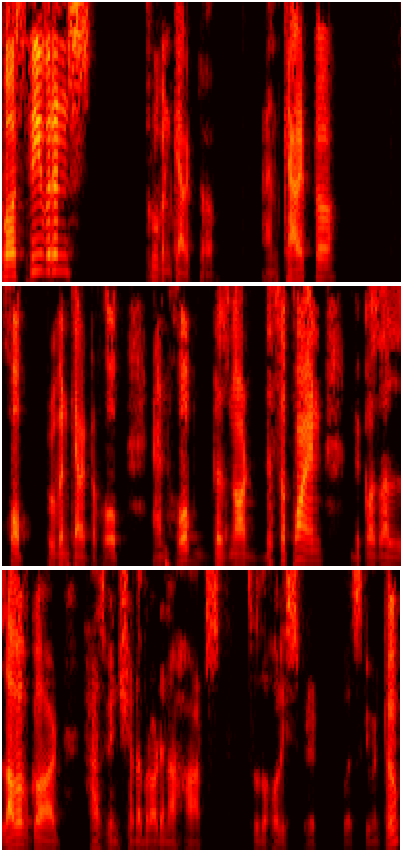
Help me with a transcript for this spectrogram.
Perseverance, proven character. And character, hope, proven character, hope. And hope does not disappoint because our love of God has been shed abroad in our hearts through the Holy Spirit who was given to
